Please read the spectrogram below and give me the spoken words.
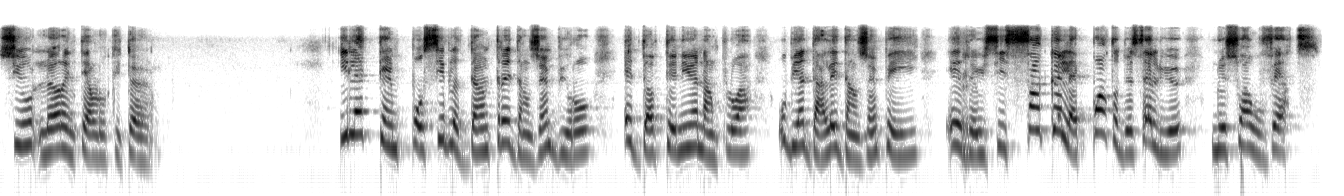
sur leur interlocuteur il est impossible d'entrer dans un bureau et d'obtenir un emploi ou bien d'aller dans un pays et réussir sans que les portes de ces lieux ne soient ouvertes.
